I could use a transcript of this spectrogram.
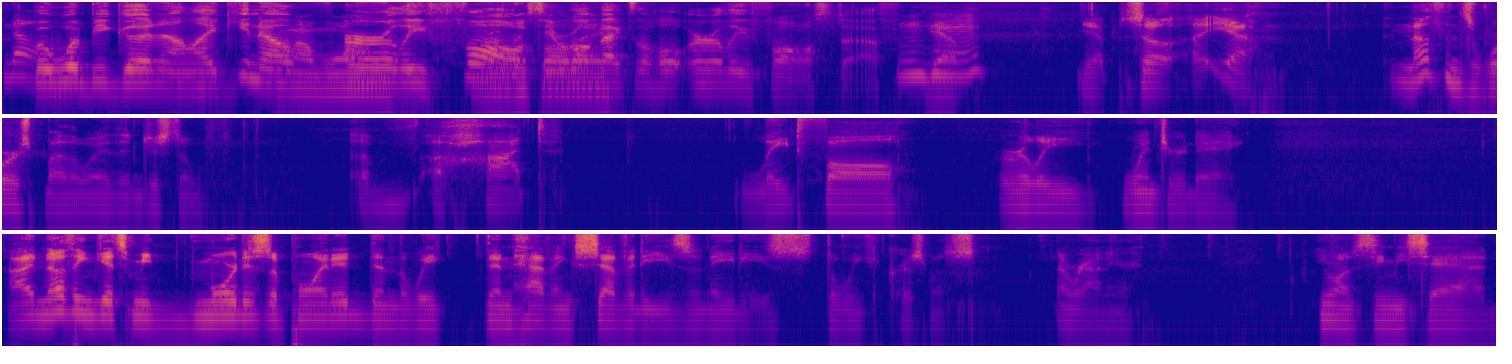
No. but would be good on like, you know, warm- early fall. early so we're going day. back to the whole early fall stuff. Yep. Yep. So uh, yeah, nothing's worse, by the way, than just a, a a hot late fall, early winter day. I nothing gets me more disappointed than the week than having seventies and eighties the week of Christmas around here. You want to see me sad?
